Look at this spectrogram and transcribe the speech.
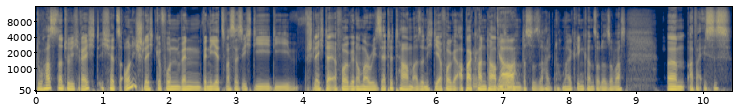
Du hast natürlich recht, ich hätte es auch nicht schlecht gefunden, wenn, wenn die jetzt, was weiß ich, die, die schlechter Erfolge nochmal resettet haben, also nicht die Erfolge aberkannt haben, Ja. sondern dass du sie halt nochmal kriegen kannst oder sowas. Ähm, aber ist es.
